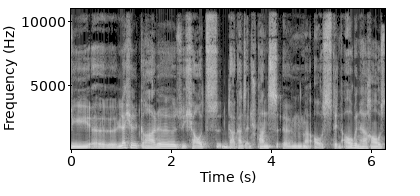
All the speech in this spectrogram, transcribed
die äh, lächelt gerade, sie schaut da ganz entspannt ähm, aus den Augen heraus.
